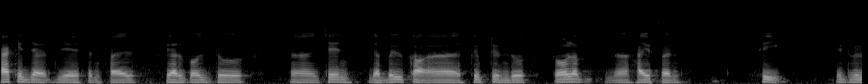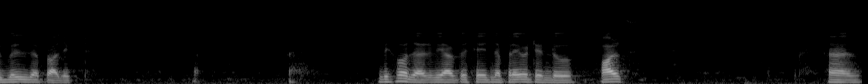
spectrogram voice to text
package.json file we are going to uh, change the build uh, script into rollup uh, hyphen c. It will build the project. Before that we have to change the private into false and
